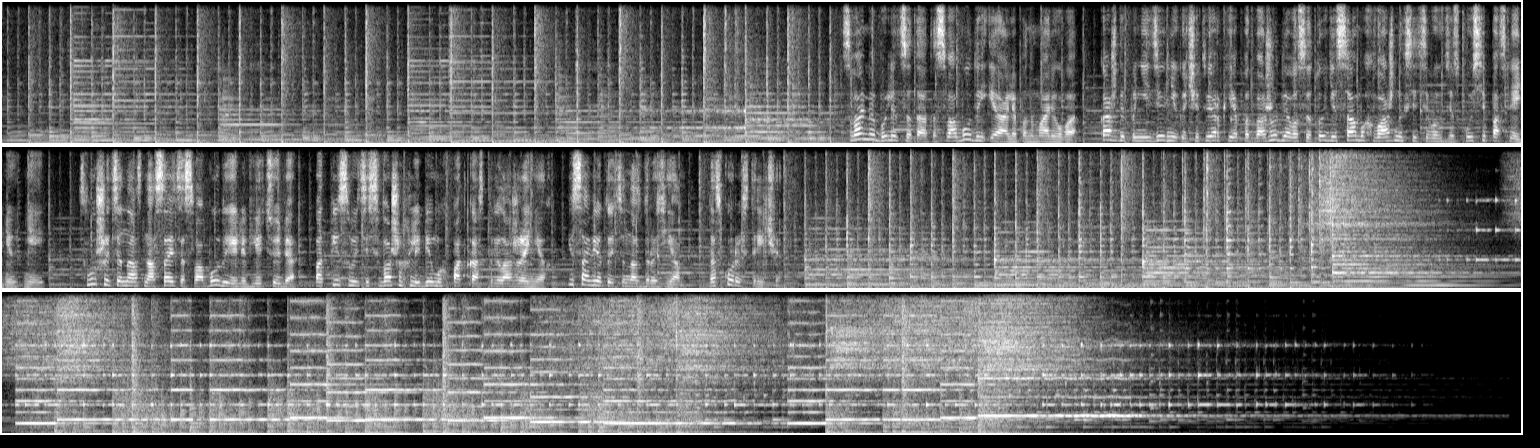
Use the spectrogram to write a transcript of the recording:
С вами были цитаты «Свободы» и Аля Пономарева. Каждый понедельник и четверг я подвожу для вас итоги самых важных сетевых дискуссий последних дней. Слушайте нас на сайте «Свободы» или в YouTube. Подписывайтесь в ваших любимых подкаст-приложениях и советуйте нас друзьям. До скорой встречи!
